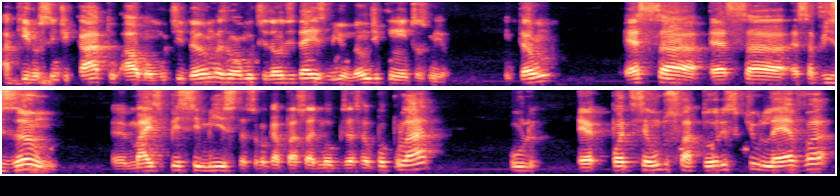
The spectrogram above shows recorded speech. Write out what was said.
Aqui no sindicato há uma multidão, mas é uma multidão de 10 mil, não de 500 mil. Então, essa, essa, essa visão é, mais pessimista sobre a capacidade de mobilização popular é, pode ser um dos fatores que o leva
